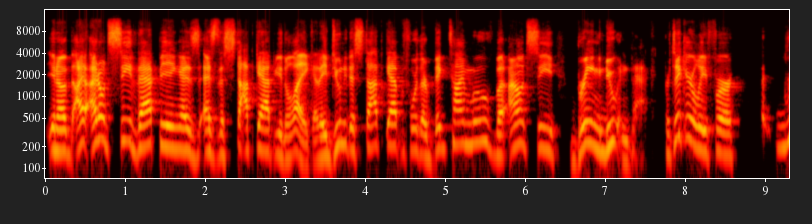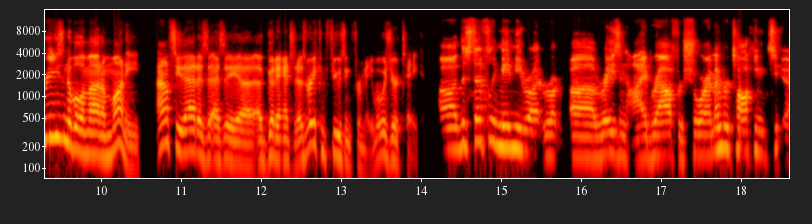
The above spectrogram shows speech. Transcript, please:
You know, I, I don't see that being as as the stopgap you'd like. They do need a stopgap before their big time move, but I don't see bringing Newton back, particularly for a reasonable amount of money. I don't see that as, as a, a good answer. That was very confusing for me. What was your take? Uh, this definitely made me uh, raise an eyebrow for sure. I remember talking to uh,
